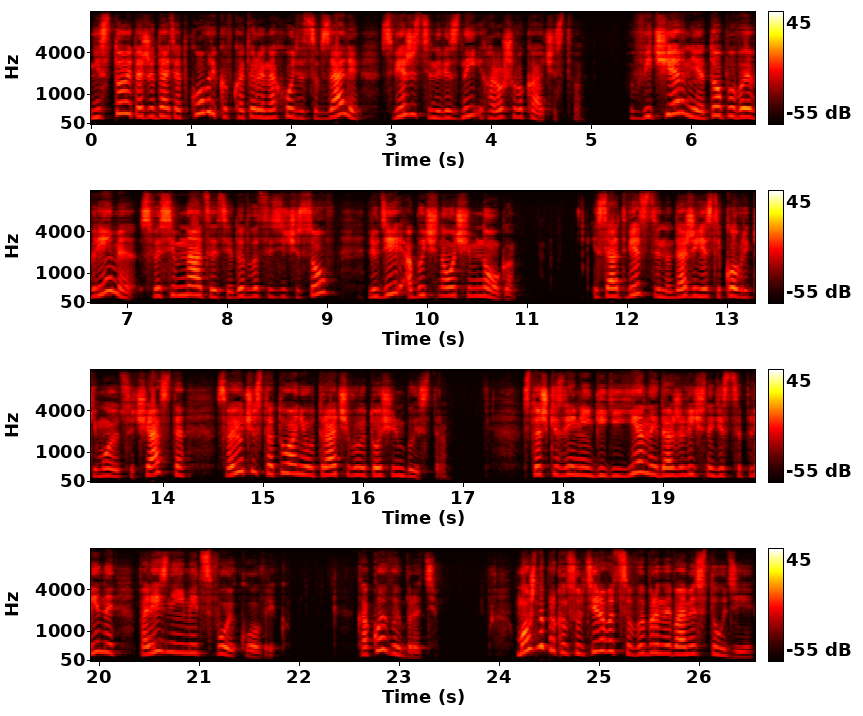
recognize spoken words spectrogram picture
Не стоит ожидать от ковриков, которые находятся в зале, свежести, новизны и хорошего качества. В вечернее топовое время с 18 до 20 часов людей обычно очень много. И, соответственно, даже если коврики моются часто, свою чистоту они утрачивают очень быстро. С точки зрения гигиены и даже личной дисциплины полезнее иметь свой коврик. Какой выбрать? Можно проконсультироваться в выбранной вами студии.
